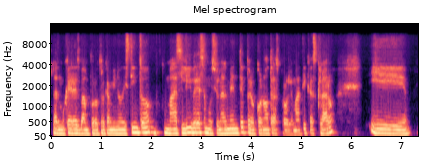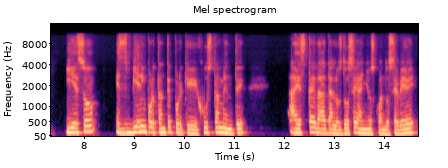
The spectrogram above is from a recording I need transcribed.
Las mujeres van por otro camino distinto, más libres emocionalmente, pero con otras problemáticas, claro. Y, y eso es bien importante porque justamente a esta edad, a los 12 años, cuando se ve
